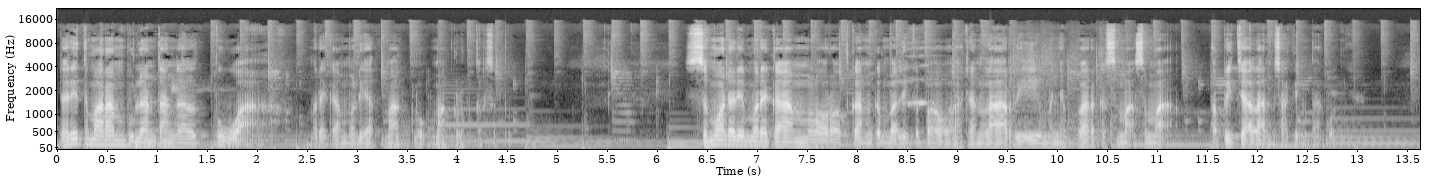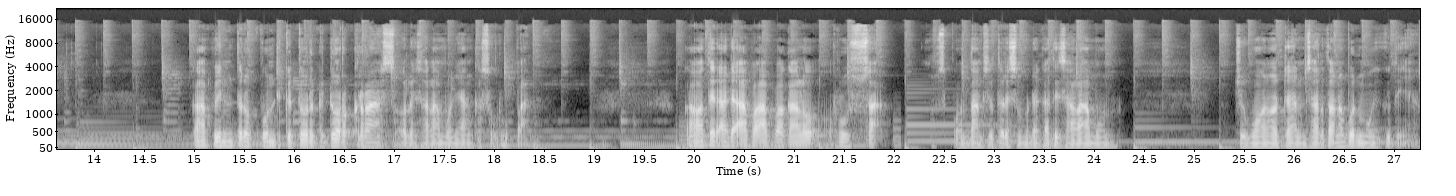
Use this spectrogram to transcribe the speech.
Dari temaram bulan tanggal tua, mereka melihat makhluk-makhluk tersebut. Semua dari mereka melorotkan kembali ke bawah dan lari menyebar ke semak-semak tepi jalan saking takutnya. Kabin truk pun digedor-gedor keras oleh Salamun yang kesurupan. Khawatir ada apa-apa kalau rusak, spontan Sutris mendekati Salamun. Jumono dan Sartono pun mengikutinya.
